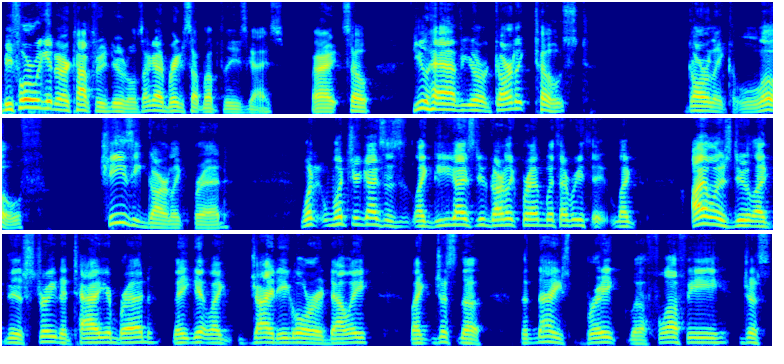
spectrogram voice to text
Before we get to our top three noodles, I got to bring something up to these guys. All right. So you have your garlic toast, garlic loaf, cheesy garlic bread. What what's your guys is like? Do you guys do garlic bread with everything? Like I always do like the straight Italian bread. They get like Giant Eagle or a deli, like just the the nice break with a fluffy, just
